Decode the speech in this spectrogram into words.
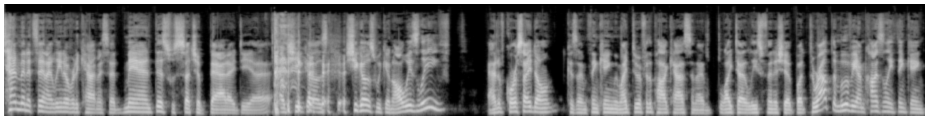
10 minutes in, I lean over to Kat and I said, Man, this was such a bad idea. And she goes, She goes, We can always leave. And of course, I don't because I'm thinking we might do it for the podcast and I'd like to at least finish it. But throughout the movie, I'm constantly thinking,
